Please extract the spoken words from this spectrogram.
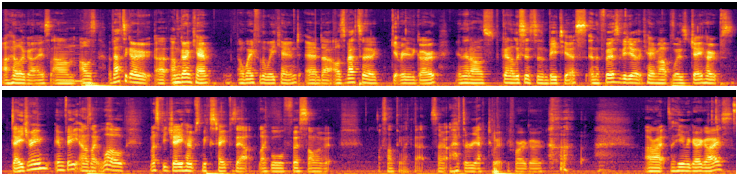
Uh, hello guys. Um, I was about to go. Uh, I'm going camp away for the weekend, and uh, I was about to get ready to go, and then I was going to listen to some BTS, and the first video that came up was J Hope's Daydream MV, and I was like, whoa, must be J Hope's mixtape is out, like or first song of it, or something like that. So I have to react to it before I go. All right, so here we go, guys.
